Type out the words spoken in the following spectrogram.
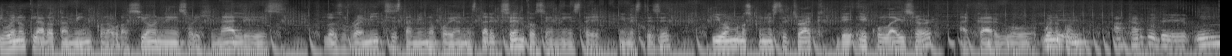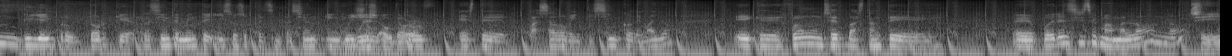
Y bueno, claro, también colaboraciones originales. Los remixes también no podían estar exentos en este, en este set. Y vámonos con este track de Equalizer a cargo, bueno, Eh, con a cargo de un DJ productor que recientemente hizo su presentación en En Wish, Wish Outdoor este pasado 25 de mayo y que fue un set bastante eh, podría decirse mamalón, ¿no? Sí.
